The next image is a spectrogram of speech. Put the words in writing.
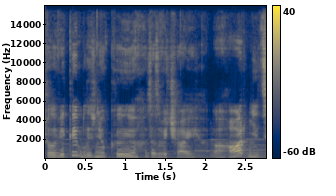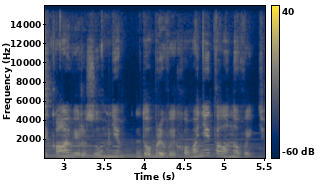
Чоловіки-близнюки зазвичай гарні, цікаві, розумні, добре виховані, талановиті.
